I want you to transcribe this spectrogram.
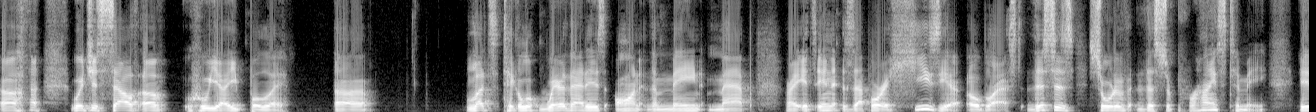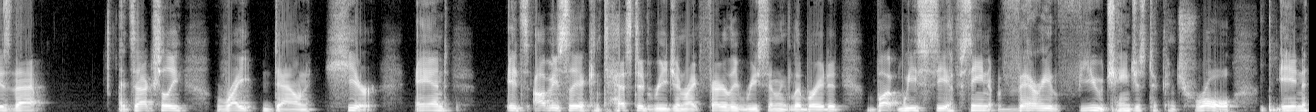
uh, which is south of Huliaipole. Uh, let's take a look where that is on the main map, right? It's in Zaporizhia Oblast. This is sort of the surprise to me is that it's actually right down here. And it's obviously a contested region, right? Fairly recently liberated, but we see have seen very few changes to control in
